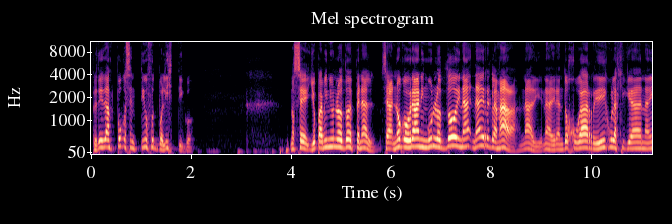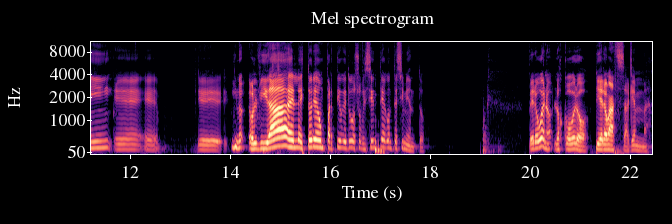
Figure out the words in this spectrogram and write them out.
Pero tiene tan poco sentido futbolístico no sé, yo para mí ni uno de los dos es penal. O sea, no cobraba ninguno de los dos y nadie reclamaba. Nadie, nadie. Eran dos jugadas ridículas que quedaban ahí eh, eh, eh, olvidadas en la historia de un partido que tuvo suficiente acontecimiento. Pero bueno, los cobró Piero Mazza. ¿Quién más?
